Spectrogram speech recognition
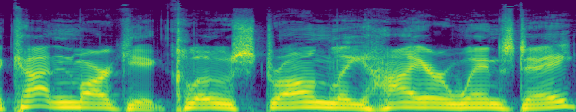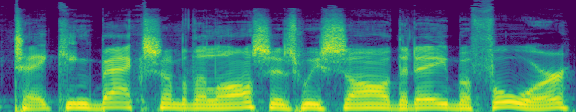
The cotton market closed strongly higher Wednesday, taking back some of the losses we saw the day before.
